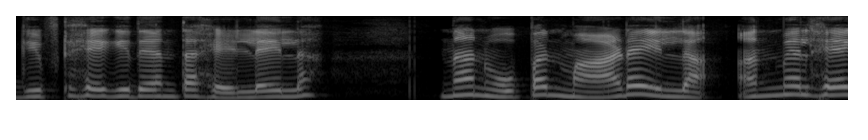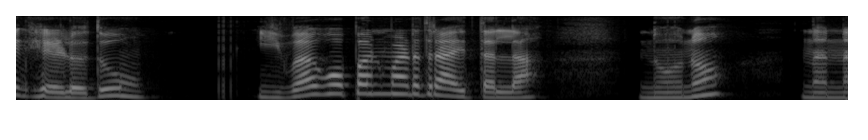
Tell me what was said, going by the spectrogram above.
ಗಿಫ್ಟ್ ಹೇಗಿದೆ ಅಂತ ಹೇಳಲೇ ಇಲ್ಲ. ನಾನು ಓಪನ್ ಮಾಡೇ ಇಲ್ಲ. ಅಂದಮೇಲೆ ಹೇಗೆ ಹೇಳೋದು? ಇವಾಗ ಓಪನ್ ಮಾಡಿದ್ರೆ ಆಯ್ತಲ್ಲ? ನೋನೋ, ನನ್ನ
